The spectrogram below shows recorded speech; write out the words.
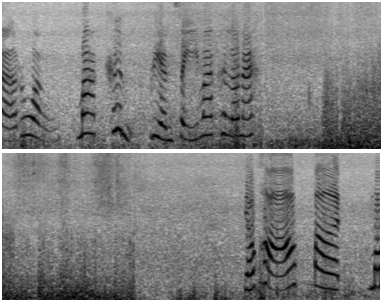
จะร่วงมากขึ้น เปลี่ยนสีมากขึ้นแล้วนะ เดี๋ยวขอเปิดโหม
